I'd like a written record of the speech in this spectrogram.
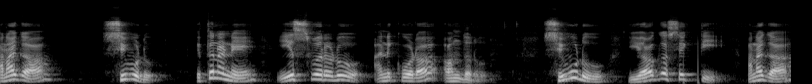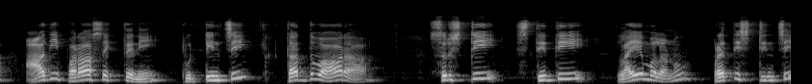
అనగా శివుడు. ఇతననే ఈశ్వరుడు అని కూడా అందరు. శివుడు యోగశక్తి అనగా ఆది పరాశక్తిని పుట్టించి తద్వారా సృష్టి స్థితి లయములను ప్రతిష్ఠించి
